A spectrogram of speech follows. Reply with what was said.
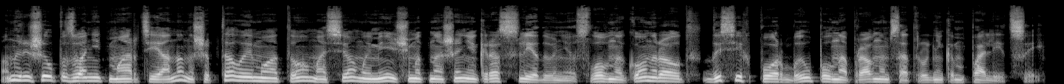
Он решил позвонить Марте, и она нашептала ему о том, о сём, имеющем отношение к расследованию, словно Конрауд до сих пор был полноправным сотрудником полиции.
